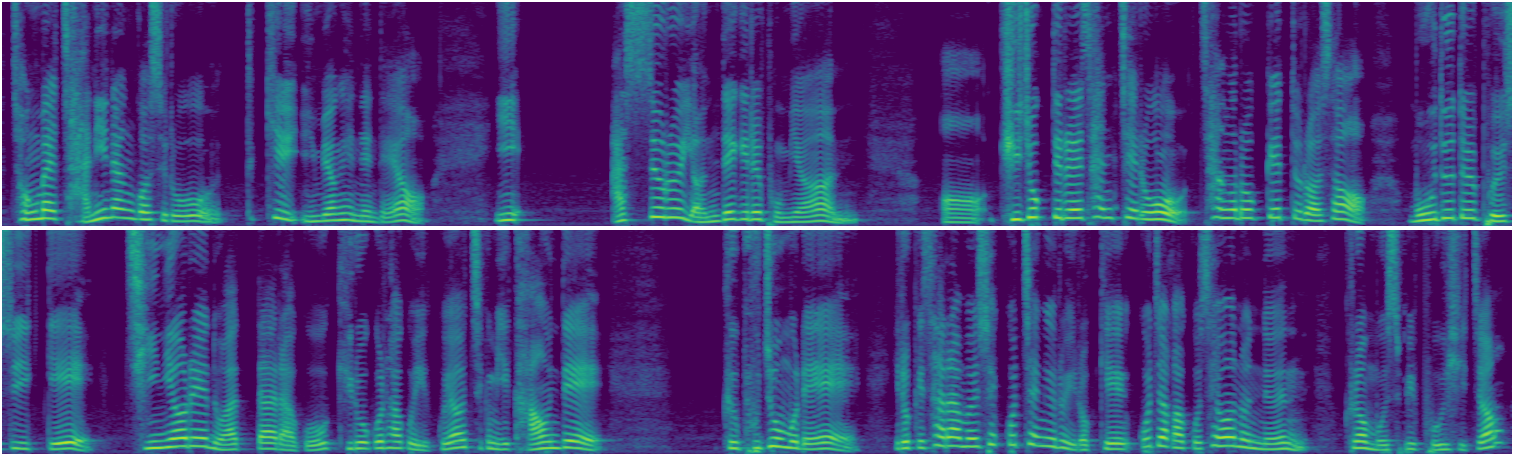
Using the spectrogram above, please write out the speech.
정말 잔인한 것으로 특히 유명했는데요. 이 아수르 연대기를 보면 어, 귀족들을 산채로 창으로 꿰뚫어서 모두들 볼 수 있게 진열해 놓았다라고 기록을 하고 있고요. 지금 이 가운데 그 부조물에 이렇게 사람을 쇠꼬챙이로 이렇게 꽂아갖고 세워놓는 그런 모습이 보이시죠?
